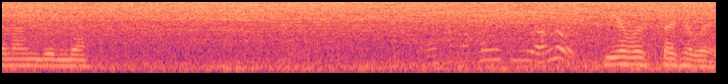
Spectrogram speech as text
আলহামদুলিল্লাহ। কি অবস্থা সবাই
